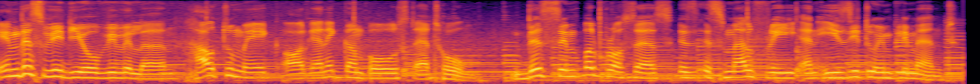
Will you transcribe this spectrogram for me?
In this video, we will learn how to make organic compost at home. This simple process is smell free and easy to implement.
